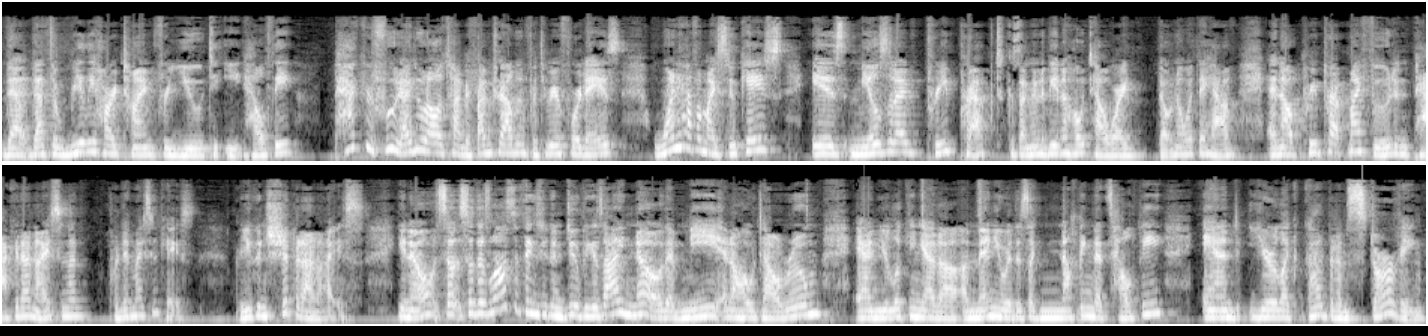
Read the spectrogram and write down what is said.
that that's a really hard time for you to eat healthy, pack your food. I do it all the time. If I'm traveling for three or four days, one half of my suitcase is meals that I've pre-prepped because I'm going to be in a hotel where I don't know what they have. And I'll pre-prep my food and pack it on ice and then put it in my suitcase. Or you can ship it on ice, you know? So, so there's lots of things you can do because I know that me in a hotel room and you're looking at a, a menu where there's like nothing that's healthy and you're like, God, but I'm starving.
